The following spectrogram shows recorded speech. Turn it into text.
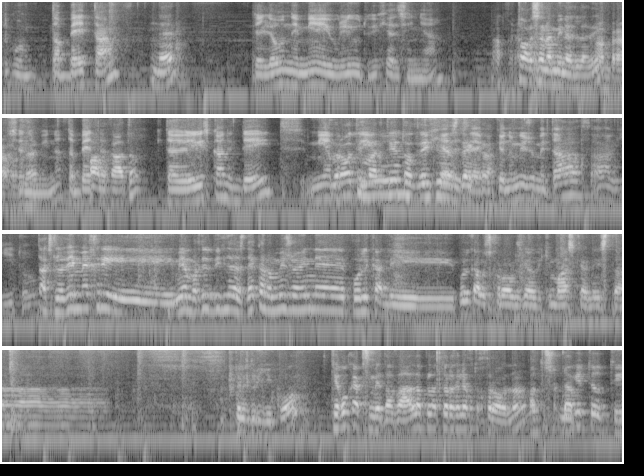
Λοιπόν, τα beta Ναι. τελειώνουν 1 Ιουλίου του 2009, Τώρα σε ένα μήνα δηλαδή. Α, μπράβο, σε ένα ναι. μήνα, τα Πάμε beta. κάτω. Και τα release candidate 1 1η Μαρτίου το 2010. Και νομίζω μετά θα βγει το... Εντάξει, δηλαδή μέχρι 1 Μαρτίου του 2010 νομίζω είναι πολύ, καλή, πολύ καλός χρόνος για να δοκιμάσει κανείς τα... το λειτουργικό. Και εγώ κάποια στιγμή τα βάλω, απλά τώρα δεν έχω το χρόνο. Πάντως Να- ακούγεται ότι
